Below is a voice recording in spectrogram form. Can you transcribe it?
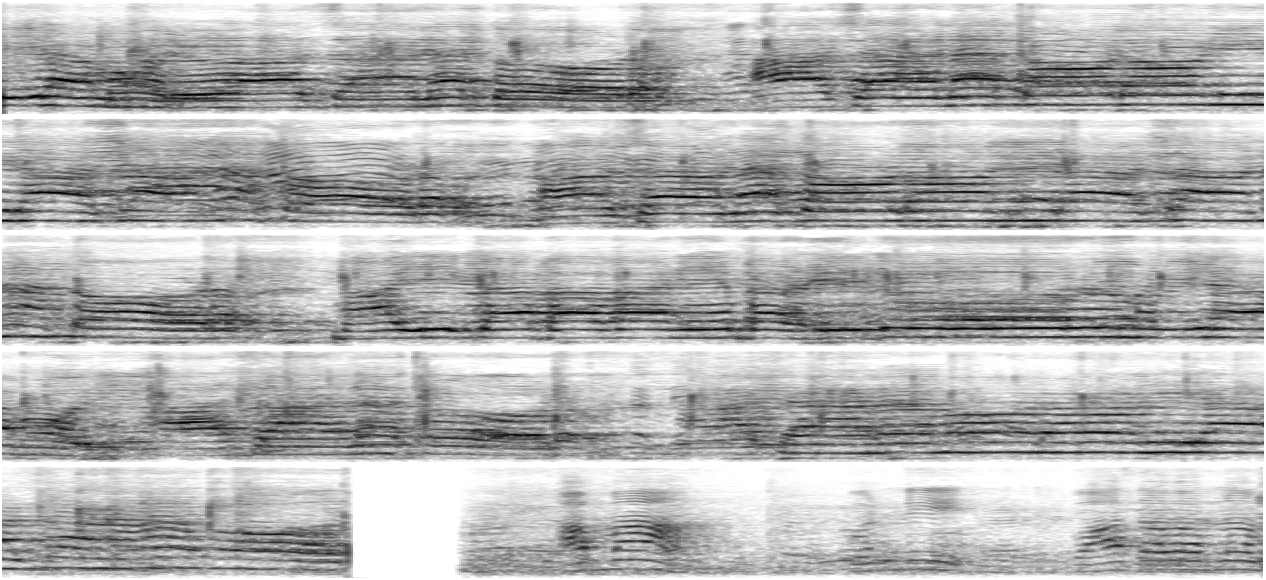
అయ్యా మోరు ఆశాన తోడు ఆశాన తోడు నిరాశాన వాతావరణం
